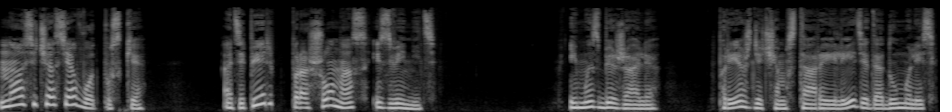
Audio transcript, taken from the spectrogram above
«Но сейчас я в отпуске. А теперь прошу нас извинить». И мы сбежали, прежде чем старые леди додумались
